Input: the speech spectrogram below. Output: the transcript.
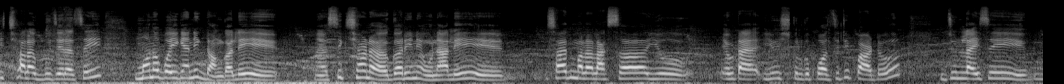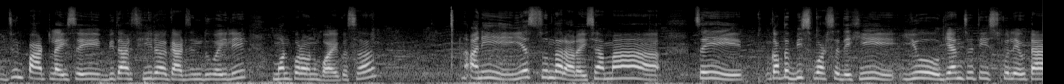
इच्छालाई बुझेर चाहिँ मनोवैज्ञानिक ढङ्गले शिक्षण गरिने हुनाले सायद मलाई लाग्छ यो एउटा यो स्कुलको पोजिटिभ पार्ट हो। जुनलाई चाहिँ जुन पार्टलाई चाहिँ विद्यार्थी र गार्जेन दुवैले मन पराउनु भएको छ। अनि यस सुन्दर हरैसामा चाहिँ गत बिस वर्षदेखि यो ज्ञानज्योति स्कुल एउटा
